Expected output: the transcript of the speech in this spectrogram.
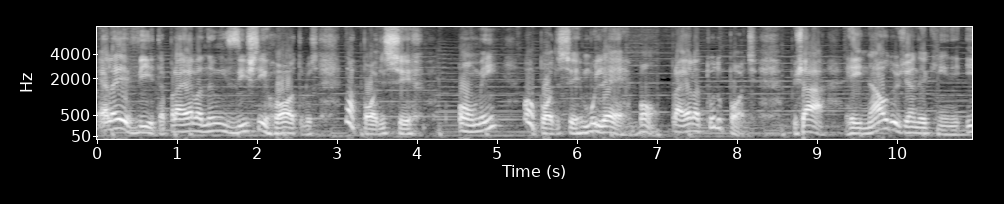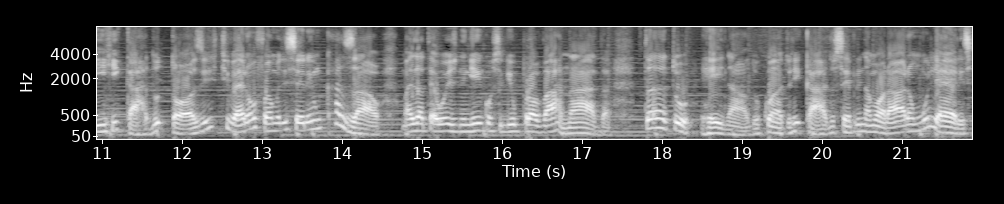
Ela evita, para ela não existe rótulos. Ela pode ser homem ou pode ser mulher. Bom, para ela tudo pode. Já Reinaldo Gianecchini e Ricardo Tosi tiveram fama de serem um casal, mas até hoje ninguém conseguiu provar nada. Tanto Reinaldo quanto Ricardo sempre namoraram mulheres,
